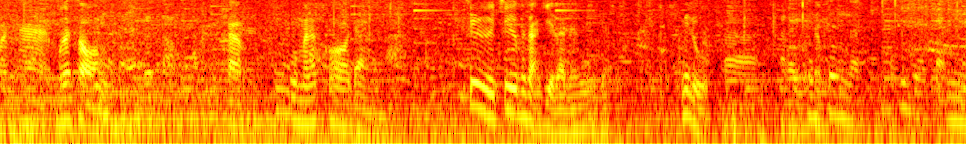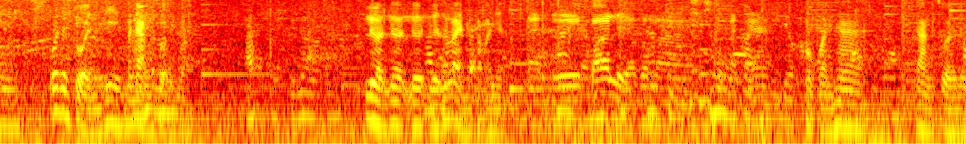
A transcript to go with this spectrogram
พันห้าเบอร์สองเบอร์สองครับภูมะละกอด่างชื่อชื่อภาษาอังกฤษอะไรนะพี่ไม่รู้อ่าอะไรตุ้มๆเลยว่าจะสวยนะพี่มันด่างสวยนะ เลือดเลือดเลือดเลือดเท่าไหร่นะครับอันเนี้ยอันนี้ก็เหลือประมาณหกพันห้าหกพันห้าด่างสวยเลย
